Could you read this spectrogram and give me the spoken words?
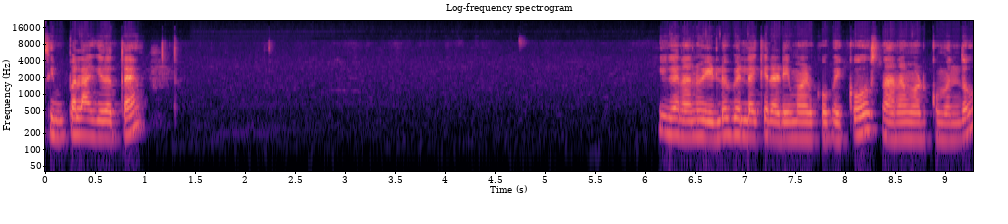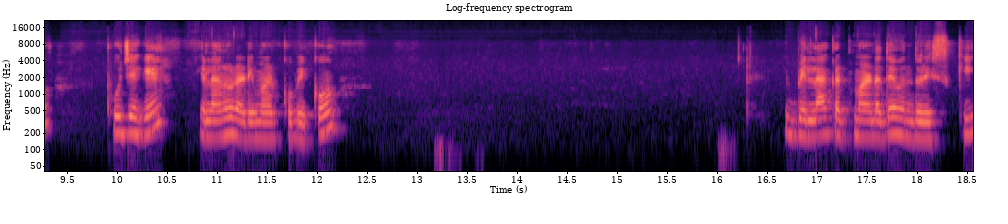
ಸಿಂಪಲ್ ಆಗಿರುತ್ತೆ. ಈಗ ನಾನು ಎಳ್ಳು ಬೆಲ್ಲಕ್ಕೆ ರೆಡಿ ಮಾಡ್ಕೋಬೇಕು. ಸ್ನಾನ ಮಾಡ್ಕೊಂಬಂದು ಪೂಜೆಗೆ ಎಲ್ಲನೂ ರೆಡಿ ಮಾಡ್ಕೋಬೇಕು. ಬೆಲ್ಲ ಕಟ್ ಮಾಡೋದೇ ಒಂದು ರಿಸ್ಕಿ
